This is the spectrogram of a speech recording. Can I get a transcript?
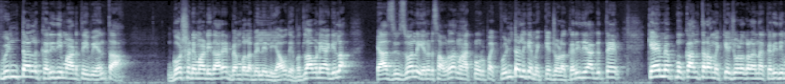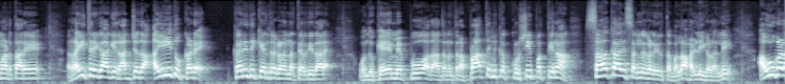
ಕ್ವಿಂಟಲ್ ಖರೀದಿ ಮಾಡ್ತೀವಿ ಅಂತ ಘೋಷಣೆ ಮಾಡಿದ್ದಾರೆ. ಬೆಂಬಲ ಬೆಲೆಯಲ್ಲಿ ಯಾವುದೇ ಬದಲಾವಣೆ ಆಗಿಲ್ಲ. ಆ್ಯಸ್ ಯೂಸ್ವಲ್ ಎರಡು ಸಾವಿರದ ನಾಲ್ಕುನೂರು ರೂಪಾಯಿ ಕ್ವಿಂಟಲ್ಗೆ ಮೆಕ್ಕೆಜೋಳ ಖರೀದಿ ಆಗುತ್ತೆ. ಕೆ ಎಂ ಎಫ್ ಮುಖಾಂತರ ಮೆಕ್ಕೆಜೋಳಗಳನ್ನು ಖರೀದಿ ಮಾಡ್ತಾರೆ. ರೈತರಿಗಾಗಿ ರಾಜ್ಯದ ಐದು ಕಡೆ ಖರೀದಿ ಕೇಂದ್ರಗಳನ್ನು ತೆರೆದಿದ್ದಾರೆ. ಒಂದು ಕೆ ಎಂ ಎಪ್ಪು ಅದಾದ ನಂತರ ಪ್ರಾಥಮಿಕ ಕೃಷಿ ಪತ್ತಿನ ಸಹಕಾರಿ ಸಂಘಗಳಿರ್ತವಲ್ಲ ಹಳ್ಳಿಗಳಲ್ಲಿ. ಅವುಗಳ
